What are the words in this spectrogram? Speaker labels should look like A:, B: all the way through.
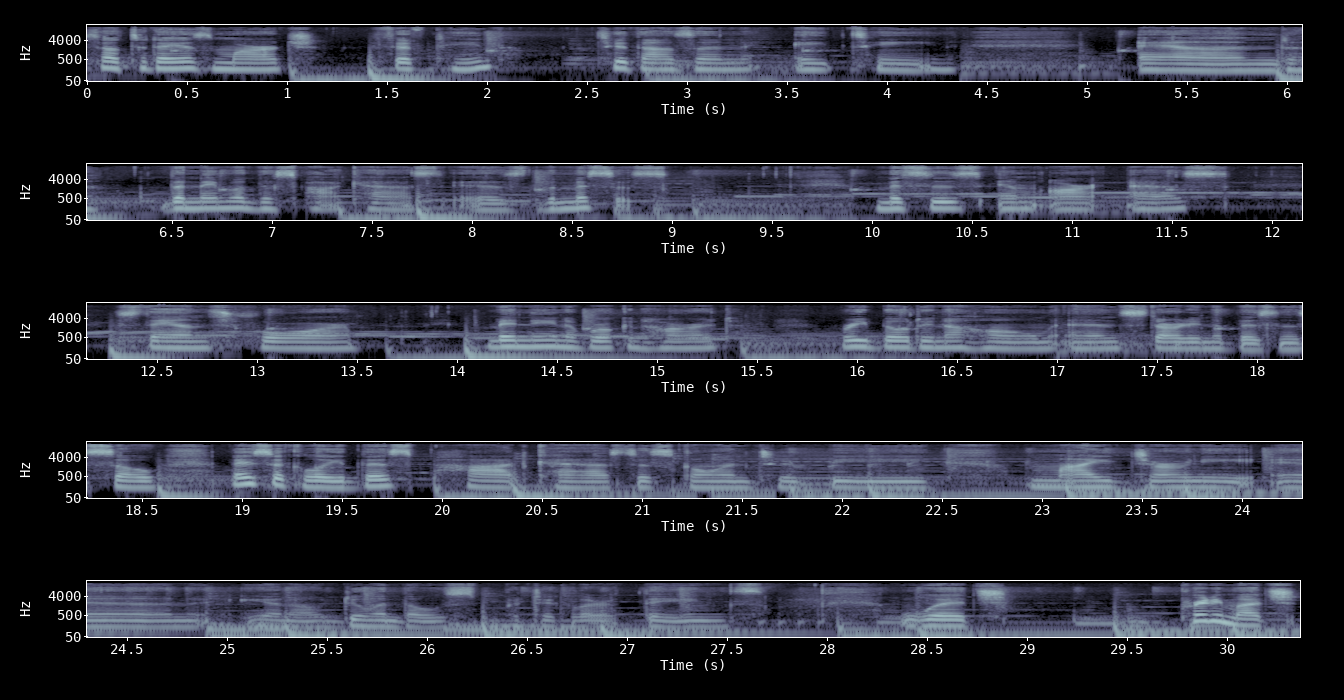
A: So today is March 15th, 2018, and the name of this podcast is The Mrs. Mrs. MRS stands for Mending a Broken Heart, Rebuilding a Home, and Starting a Business. So basically, this podcast is going to be my journey in, you know, doing those particular things, which pretty much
